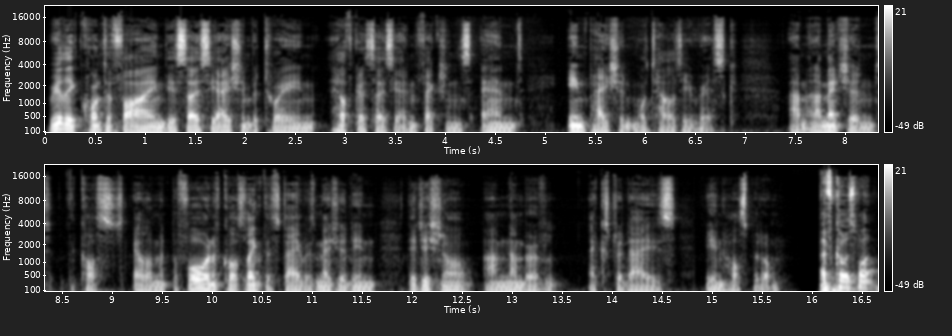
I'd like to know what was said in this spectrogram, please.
really quantifying the association between healthcare associated infections and inpatient mortality risk. Um, and I mentioned the cost element before, and of course, length of stay was measured in the additional um, number of extra days in hospital. Of course, what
